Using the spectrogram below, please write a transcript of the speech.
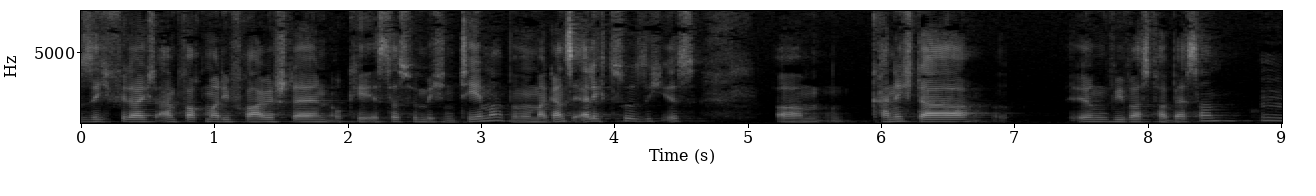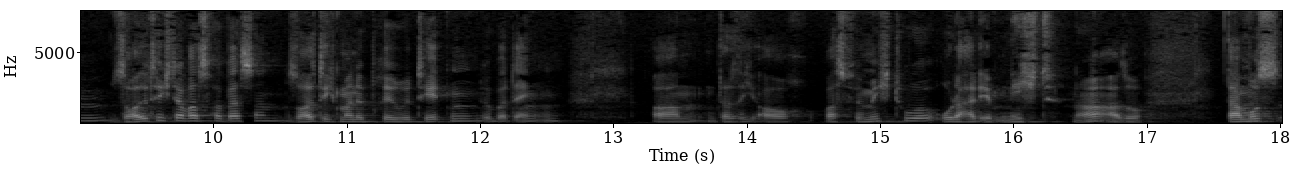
sich vielleicht einfach mal die Frage stellen, okay, ist das für mich ein Thema? Wenn man mal ganz ehrlich zu sich ist, ähm, kann ich da irgendwie was verbessern? Sollte ich da was verbessern? Sollte ich meine Prioritäten überdenken? Ähm, dass ich auch was für mich tue oder halt eben nicht. Ne? Also da muss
